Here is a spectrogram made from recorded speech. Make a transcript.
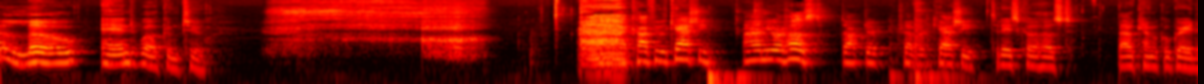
Hello, and welcome to ah, Coffee with Kashey. I'm your host, Dr. Trevor Kashey. Today's co-host, biochemical grade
